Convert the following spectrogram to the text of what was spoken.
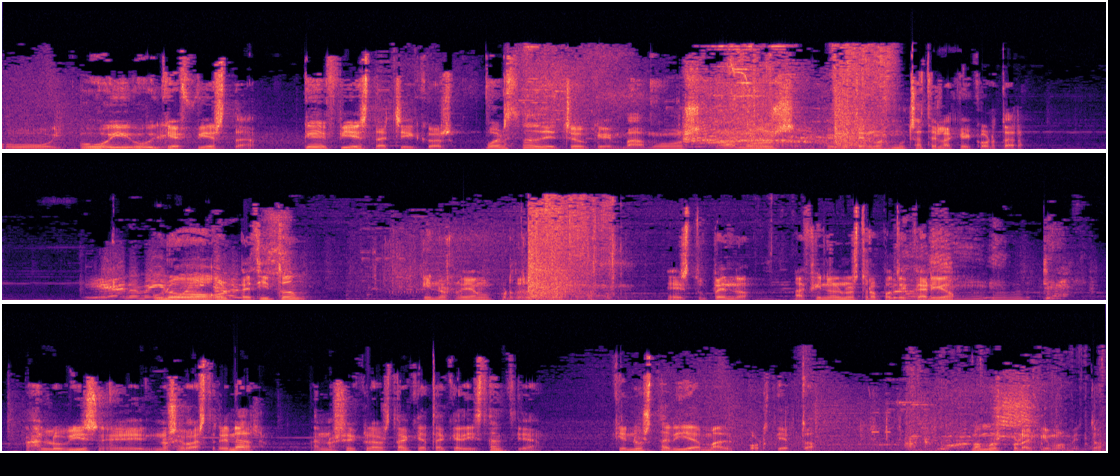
Uy, uy, uy, qué fiesta. ¡Qué fiesta, chicos! Fuerza de choque. Vamos, vamos. Aquí tenemos mucha tela que cortar. Un nuevo golpecito y nos lo llevamos por delante. Estupendo. Al final nuestro apotecario, Alubis, eh, no se va a estrenar. A no ser, claro está, que ataque a distancia. Que no estaría mal, por cierto. Vamos por aquí un momento.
